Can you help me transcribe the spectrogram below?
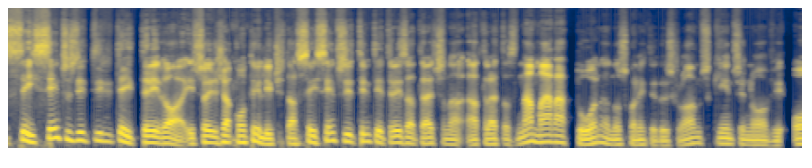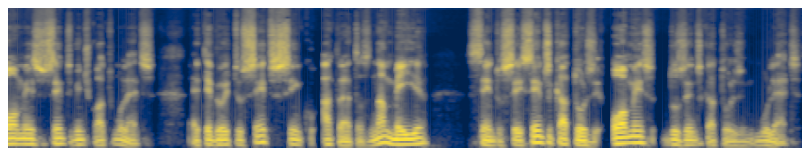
633, ó, isso aí já conta elite, tá? 633 atletas na, atletas na maratona, nos 42 quilômetros, 509 homens, 124 mulheres. Aí teve 805 atletas na meia, sendo 614 homens, 214 mulheres.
